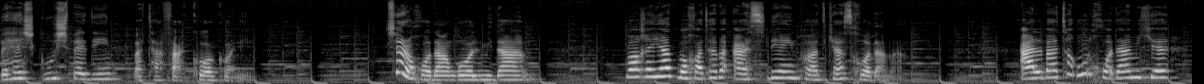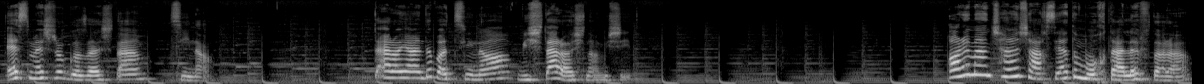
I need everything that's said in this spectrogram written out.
بهش گوش بدیم و تفکر کنیم. چرا خودم قول میدم؟ واقعیت مخاطب اصلی این پادکست خودمم. البته اون خودمی که اسمش رو گذاشتم تینا. در آینده با تینا بیشتر آشنا میشید. آره من چند شخصیت مختلف دارم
